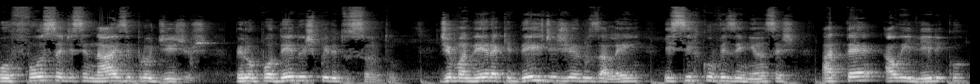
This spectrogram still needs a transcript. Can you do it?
por força de sinais e prodígios, pelo poder do Espírito Santo de maneira que desde Jerusalém e circunvizinhanças até ao Ilírico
